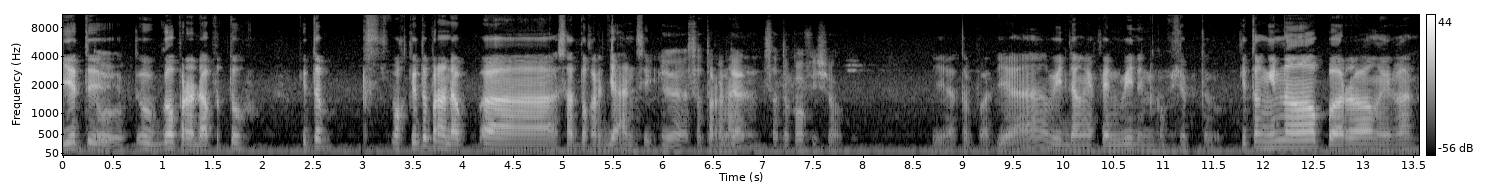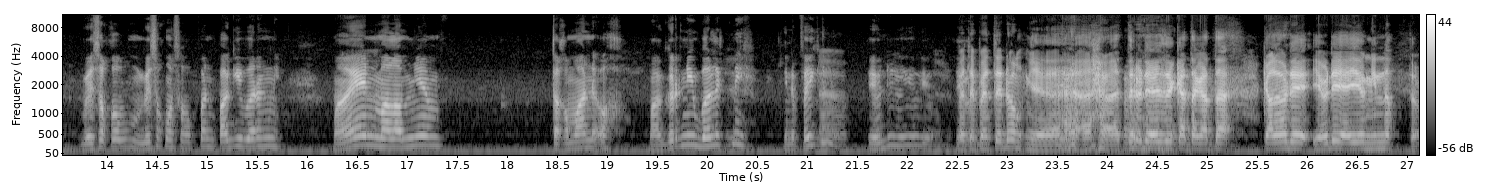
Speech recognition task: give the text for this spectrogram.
iya tuh Tuh. tuh gue pernah dapet tuh kita waktu itu pernah dapet eh, satu kerjaan sih Iya, satu Pernah. kerjaan, satu coffee shop. Ya tempat ya bidang F&B dan coffee shop itu. Kita nginep bareng ya kan. Besok besok masuk kapan pagi bareng nih. Main malamnya tak ke mana. Oh mager nih balik Iya. nih. Nginep aja Nah, ya udah yuk yuk. PT-PT dong. Ya, itu udah sih kata-kata. Kalau udah ya udah ayo nginep tuh.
